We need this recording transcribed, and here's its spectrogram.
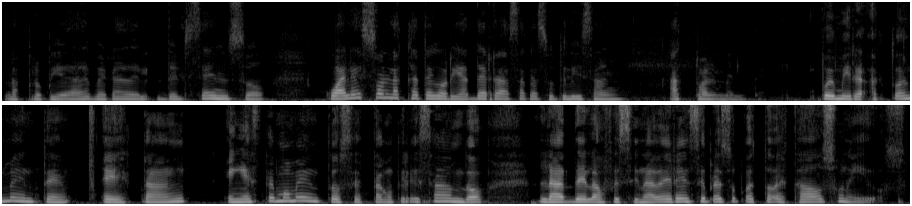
las propiedades ¿verdad? Del, del censo, ¿cuáles son las categorías de raza que se utilizan actualmente? Pues mira, actualmente están en este momento se están utilizando las de la Oficina de Herencia y Presupuesto de Estados Unidos.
